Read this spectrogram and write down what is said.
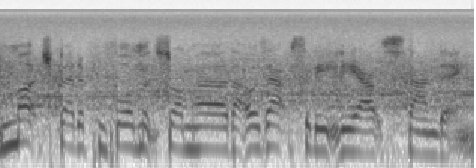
much better performance from her. That was absolutely outstanding.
